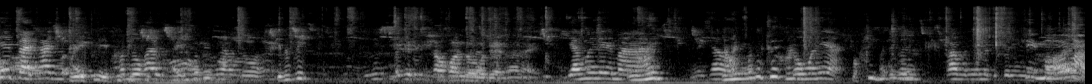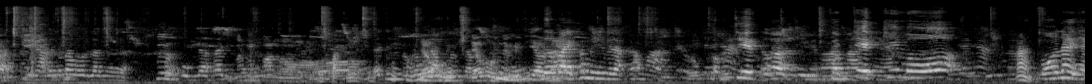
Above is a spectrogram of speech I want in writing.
นี่แปดขั้นอยู่คอนโดขั้นไอ้พวกที่คอนโดกินมาสิเข้าคอนโดเดือนเท่าไหร่ยังไม่ได้มา น้อยไม่ใช่น้อยไม่ต้องช่วยเขาลงมาเนี่ยมันจะเป็นภาพวันนี้มันจะเป็นขี้โม้อะจริงอะเป็นน้ำมันละเนื้อคุมยาฆ่าอยู่ตรงนี้อ๋อแล้วจะมีเดี๋ยวผมเดี๋ยวผมจะไปเที่ยวเรือนะใบเขามีเวลาเข้ามาสมจิตแล้วก็ขี่สมจิตขี้โม้อะโม้ได้ไง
